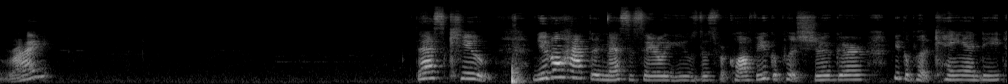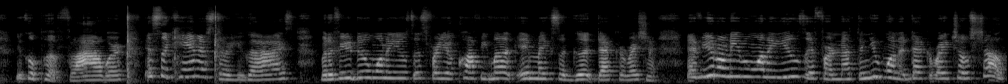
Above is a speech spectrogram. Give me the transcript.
Right? That's cute. You don't have to necessarily use this for coffee. You could put sugar. You could put candy. You could put flour. It's a canister, you guys. But if you do want to use this for your coffee mug, it makes a good decoration. If you don't even want to use it for nothing, you want to decorate your shelf,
